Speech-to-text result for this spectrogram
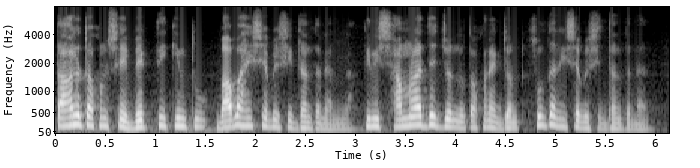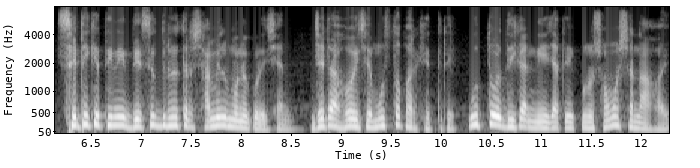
তাহলে তখন সেই ব্যক্তি কিন্তু বাবা হিসেবে সিদ্ধান্ত নেন না। তিনি সাম্রাজ্যের জন্য তখন একজন সুলতান হিসেবে সিদ্ধান্ত নেন। সেটিকে তিনি দেশদ্রোহিতার সামিল মনে করেছেন, যেটা হয়েছে মুস্তফার ক্ষেত্রে। উত্তরাধিকার নিয়ে যাতে কোনো সমস্যা না হয়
